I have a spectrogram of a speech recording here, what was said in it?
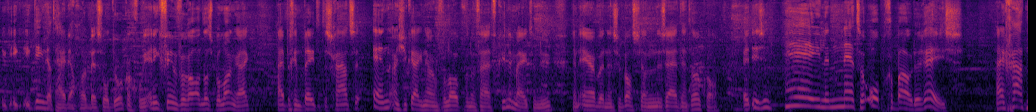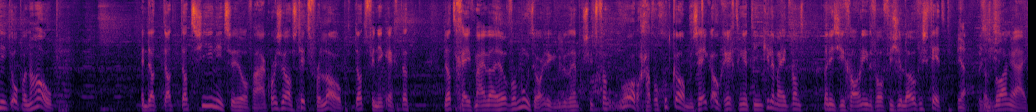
Dus ik, ik, ik denk dat hij daar gewoon best wel door kan groeien. En ik vind vooral, en dat is belangrijk, hij begint beter te schaatsen. En als je kijkt naar een verloop van een 5 kilometer nu... en Erben en Sebastian zei het net ook al... het is een hele nette opgebouwde race. Hij gaat niet op een hoop. En dat, dat, dat zie je niet zo heel vaak hoor, zoals dit verloopt. Dat vind ik echt, dat, dat geeft mij wel heel veel moed hoor. Ik bedoel, dan heb ik zoiets van, oh, dat gaat wel goed komen. Zeker ook richting het 10 kilometer, want dan is hij gewoon in ieder geval fysiologisch fit. Ja, precies. Dat is belangrijk.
